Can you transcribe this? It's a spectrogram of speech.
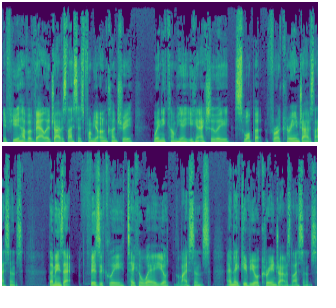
if you have a valid driver's license from your own country, when you come here, you can actually swap it for a Korean driver's license. That means that physically take away your license and they give you a Korean driver's license.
